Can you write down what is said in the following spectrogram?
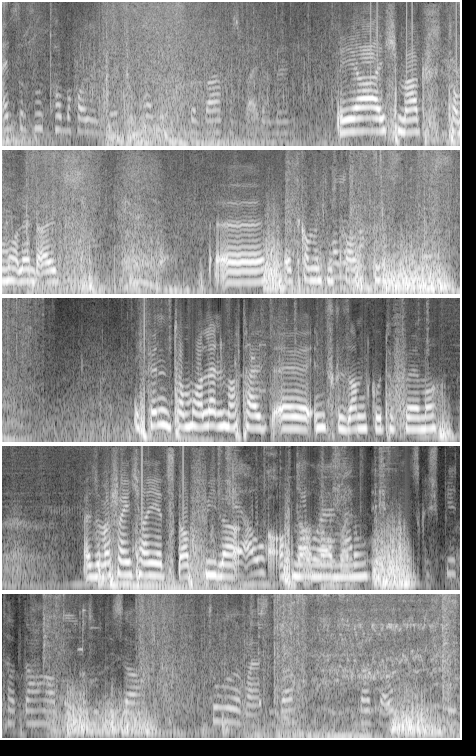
Einfach nur Tom Holland. Tom Holland ist der wahre Spider-Man. Ja, ich mag Tom Holland als Äh, jetzt komme ich nicht drauf. Ich finde, Tom Holland macht halt äh, insgesamt gute Filme. Also wahrscheinlich haben jetzt auch viele Der auch, auf eine andere er Meinung. Netflix gespielt hat, da hat, also dieser Dschungelreisender, da hat er auch mitgespielt.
